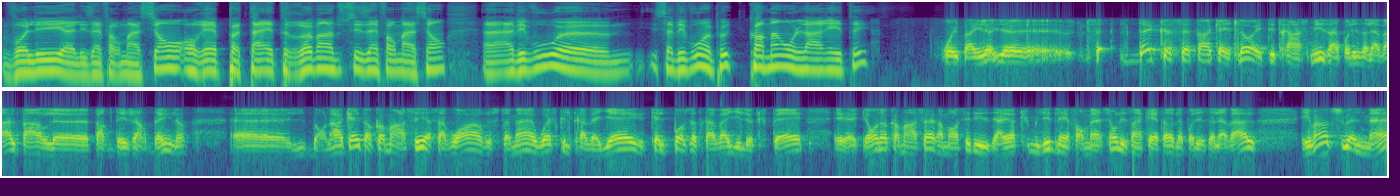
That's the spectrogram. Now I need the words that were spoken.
volé euh, les informations, aurait peut-être revendu ces informations. Euh, avez-vous, euh, savez-vous un peu comment on l'a arrêté? Oui, ben, il y a, cette enquête-là a été transmise à la police de Laval par le par Desjardins, là, euh, bon, l'enquête a commencé à savoir justement où est-ce qu'il travaillait, quel poste de travail il occupait, et, et on a commencé à ramasser des, à accumuler de l'information, les enquêteurs de la police de Laval. Éventuellement,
